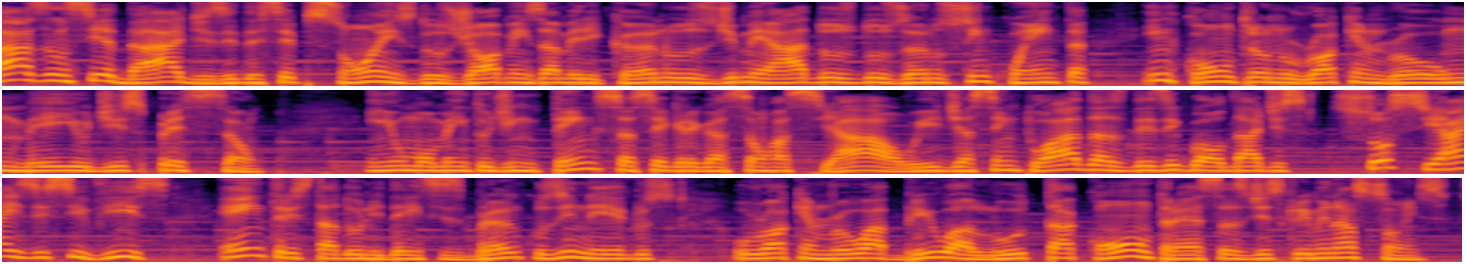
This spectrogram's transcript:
as ansiedades e decepções dos jovens americanos de meados dos anos 50 encontram no rock and roll um meio de expressão. Em um momento de intensa segregação racial e de acentuadas desigualdades sociais e civis entre estadunidenses brancos e negros, o rock and roll abriu a luta contra essas discriminações,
